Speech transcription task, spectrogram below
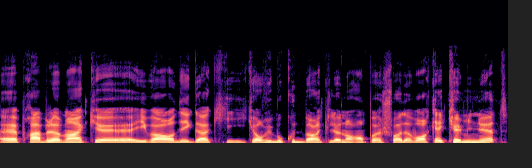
Euh, probablement qu'il va y avoir des gars qui, ont vu beaucoup de bancs qui n'auront pas le choix de voir quelques minutes.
